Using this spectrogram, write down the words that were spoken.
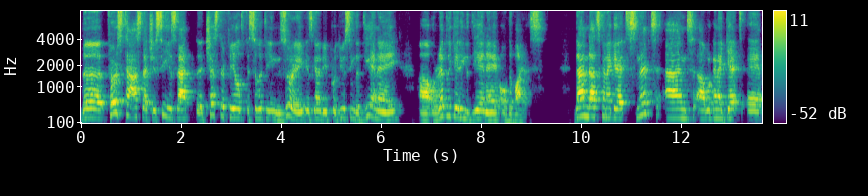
the first task that you see is that the Chesterfield facility in Missouri is going to be producing the DNA uh, or replicating the DNA of the virus. Then that's gonna get snipped and uh, we're gonna get a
